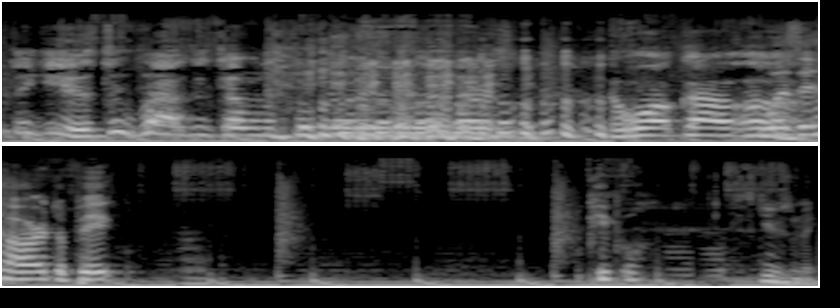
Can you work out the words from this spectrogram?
think he is Tupac just come in the studio and walk out? Uh, Was it hard to pick people? Excuse me.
